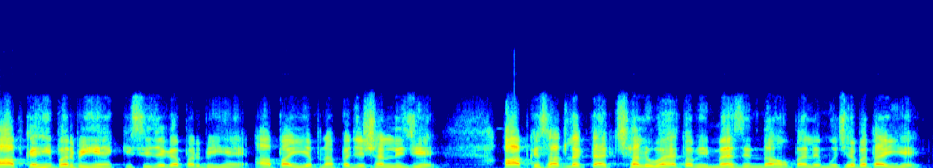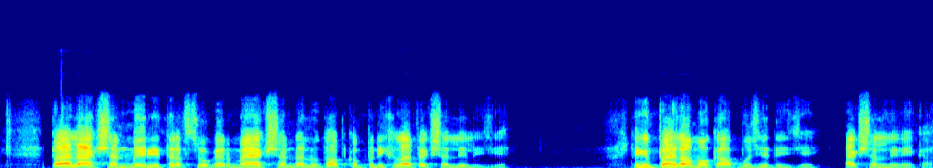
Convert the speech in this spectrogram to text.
आप कहीं पर भी हैं, किसी जगह पर भी हैं, आप आइए, अपना पोजिशन लीजिए। आपके साथ लगता है छल हुआ है तो अभी मैं ज़िंदा हूँ, पहले मुझे बताइए। पहला एक्शन मेरी तरफ़ से अगर मैं एक्शन न लूँ तो आप कंपनी खिलाफ एक्शन ले लीजिए। लेकिन पहला मौका आप मुझे दीजिए एक्शन लेने का।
